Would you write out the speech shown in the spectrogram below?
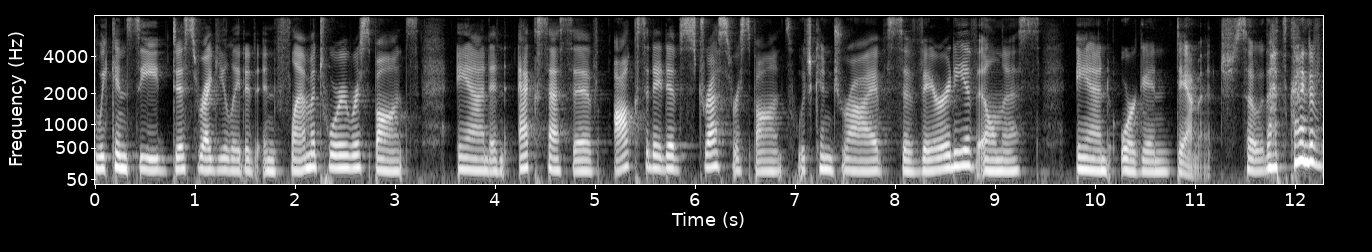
we can see dysregulated inflammatory response and an excessive oxidative stress response, which can drive severity of illness and organ damage. So that's kind of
